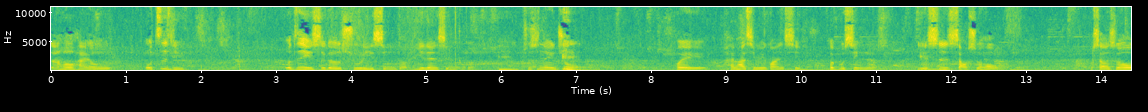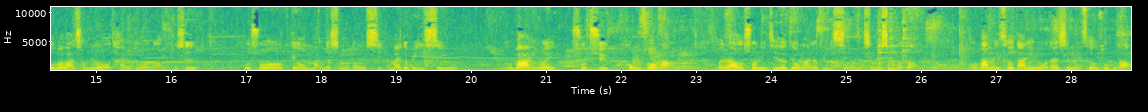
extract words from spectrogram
然后还有我自己，我自己是个疏离型的依恋型那个，嗯，就是那种会害怕亲密关系，会不信任，也是小时候，小时候我爸爸承诺我太多了，就是我说给我买个什么东西，买个笔芯，我爸因为出去工作嘛，回来我说你记得给我买个笔芯什么什么的。我爸每次都答应我，但是每次都做不到。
